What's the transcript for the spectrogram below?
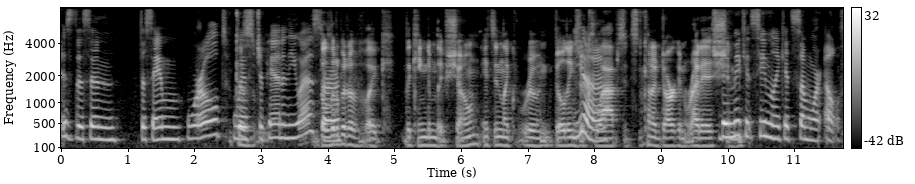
Is this in the same world with Japan and the U.S.? The or- little bit of like the kingdom they've shown, it's in like ruin. Buildings Yeah. are collapsed. It's kind of dark and reddish. They and make it seem like it's somewhere else.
